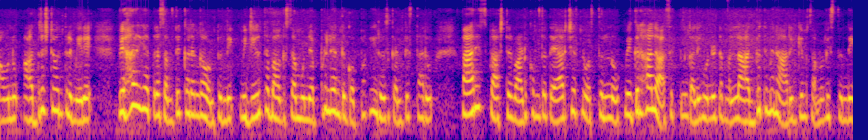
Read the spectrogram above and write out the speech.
అవును అదృష్టవంతులు మీరే. విహారయాత్ర సంతృప్తికరంగా ఉంటుంది. మీ జీవిత భాగస్వాముని ఎప్పుడు లేనంత గొప్పగా ఈరోజు కనిపిస్తారు. పారిస్ ప్లాస్టర్ వాడకంతో తయారు చేసిన వస్తువులను విగ్రహాల ఆసక్తిని కలిగి ఉండటం వల్ల అద్భుతమైన ఆరోగ్యం సంభవిస్తుంది.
